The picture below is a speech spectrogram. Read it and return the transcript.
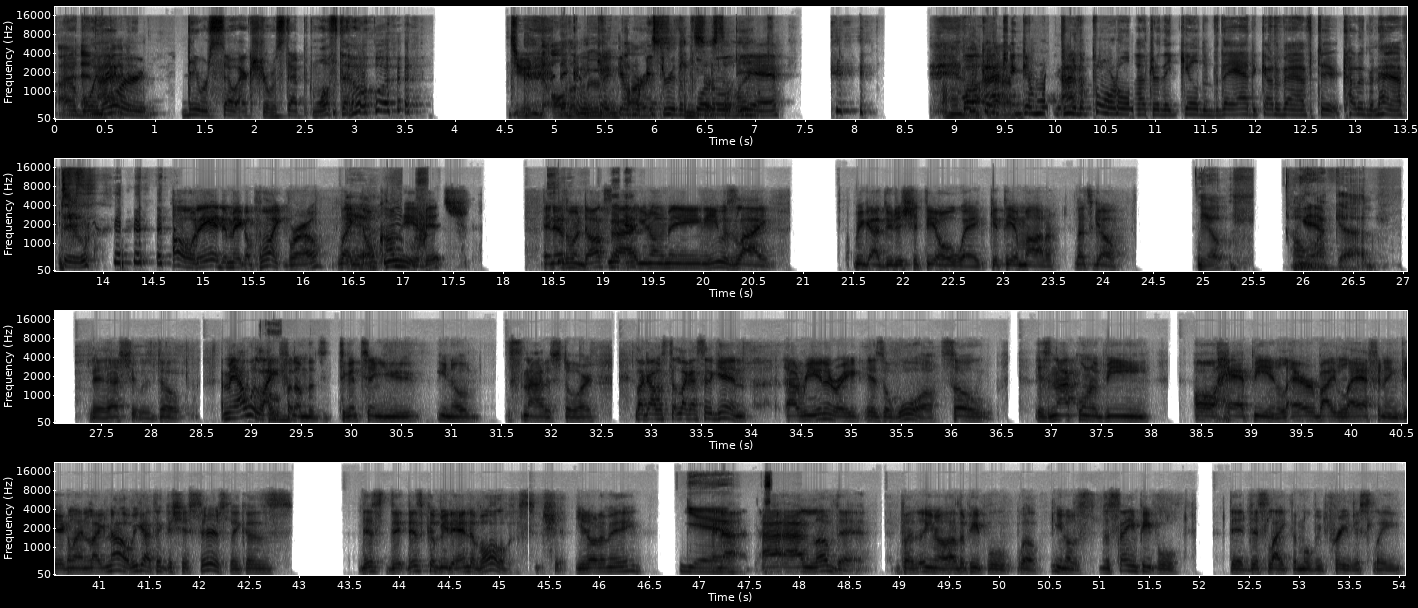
I- oh boy, they I- were they were so extra with Steppenwolf though. dude. All They the moving kicked him right parts through the portal. consistently. Yeah. Oh my Well, They I- kicked him right through I- the portal after they killed him, but they had to cut him half to Cut him in half too. Oh, they had to make a point, bro. Like, Yeah. don't come here, bitch. And that's when Darkseid, Yeah. you know what I mean? He was like, "We gotta do this shit the old way. Get the Armada. Let's go." Yep. Oh Yeah. my god. Yeah, that shit was dope. I mean, I would like Oh. for them to, to continue, you know, the Snyder story. Like I was, like I said again, I reiterate, is a war, so it's not going to be all happy and everybody laughing and giggling. Like, no, we got to take this shit seriously because this this could be the end of all of us. Shit, you know what I mean? Yeah. And I, I, I love that. But you know, other people, well, you know, the same people that disliked the movie previously,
